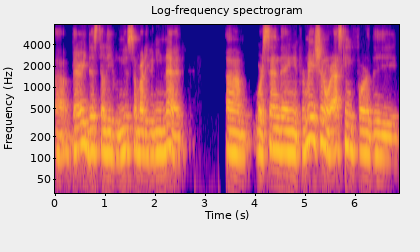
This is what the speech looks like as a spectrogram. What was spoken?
uh, very distally, who knew somebody who knew Ned, um, were sending information, were asking for the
